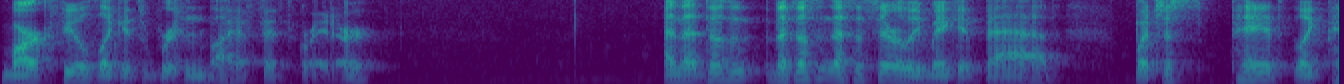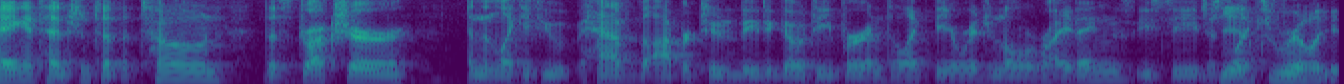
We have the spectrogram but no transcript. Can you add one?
Mark feels like it's written by a fifth grader. And that doesn't that doesn't necessarily make it bad, but just pay it like paying attention to the tone, the structure, and then like if you have the opportunity to go deeper into like the original writings, you see just Yeah, like it's really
